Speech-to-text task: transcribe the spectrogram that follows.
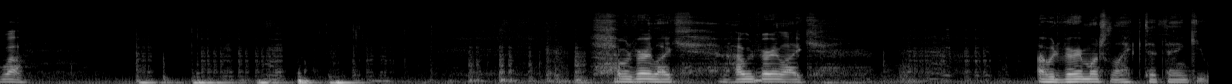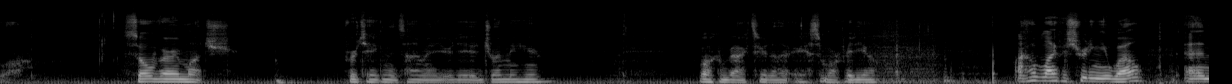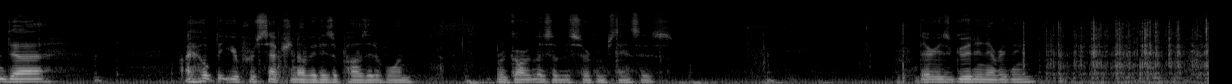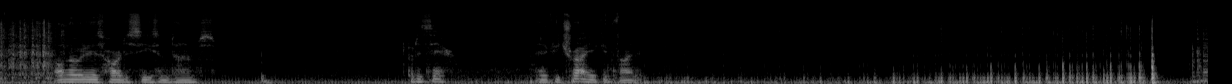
Well, I would very like, I would very like, I would very much like to thank you all so very much for taking the time out of your day to join me here. Welcome back to another ASMR video. I hope life is treating you well, and uh, I hope that your perception of it is a positive one, regardless of the circumstances. There is good in everything, although it is hard to see sometimes. But it's there, and if you try, you can find it.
